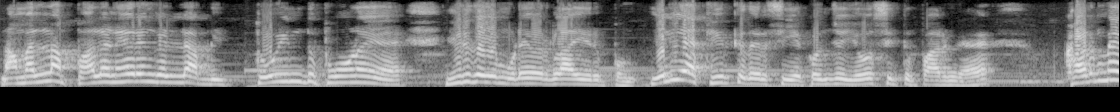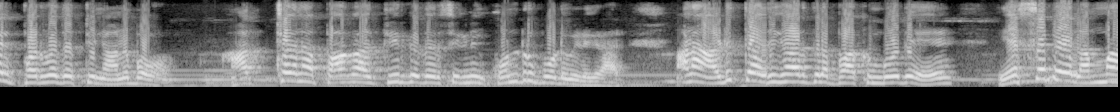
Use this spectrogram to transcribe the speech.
நாமெல்லாம் பல நேரங்களில் அப்படி தொய்ந்து போன இருதயம் உடையவர்களாக இருப்போம். எளியா தீர்க்கதரிசியை கொஞ்சம் யோசித்து பாருங்கள் கர்மேல் பர்வதத்தின் அனுபவம். அத்தனை பாகால் தீர்க்கதரிசிகளையும் கொன்று போட்டு விடுகிறார். ஆனால் அடுத்த அதிகாரத்தில் பார்க்கும்போது எஸ்எபேல் அம்மா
